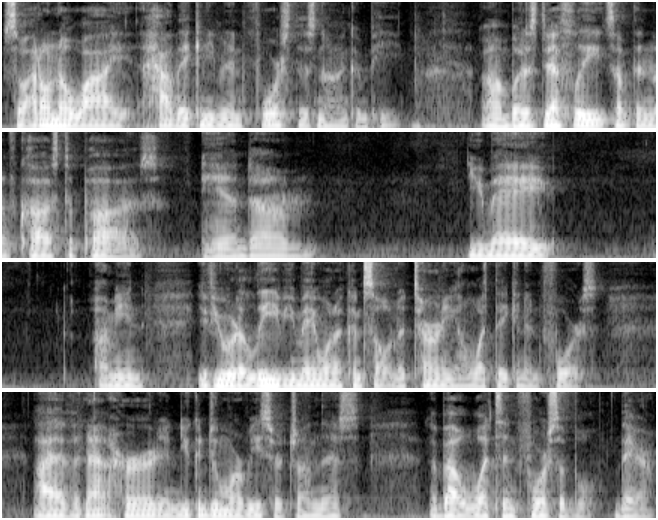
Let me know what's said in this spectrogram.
So I don't know why how they can even enforce this non-compete. Um, but it's definitely something of cause to pause. And um, you may, I mean, if you were to leave, you may want to consult an attorney on what they can enforce. I have not heard, and you can do more research on this about what's enforceable there.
